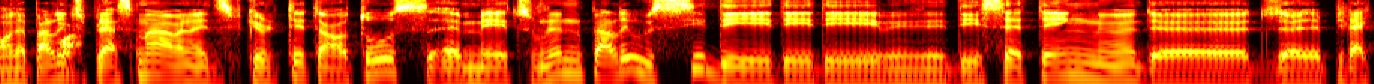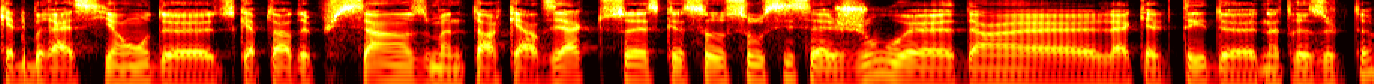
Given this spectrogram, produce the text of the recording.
Euh, on a parlé Ouais. du placement avant la difficulté tantôt, c- mais tu voulais nous parler aussi des, des, des, des settings, là, de, de- puis la calibration de- du capteur de puissance, du moniteur cardiaque, tout ça. Est-ce que ça, ça aussi, ça joue euh, dans euh, la qualité de notre résultat?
